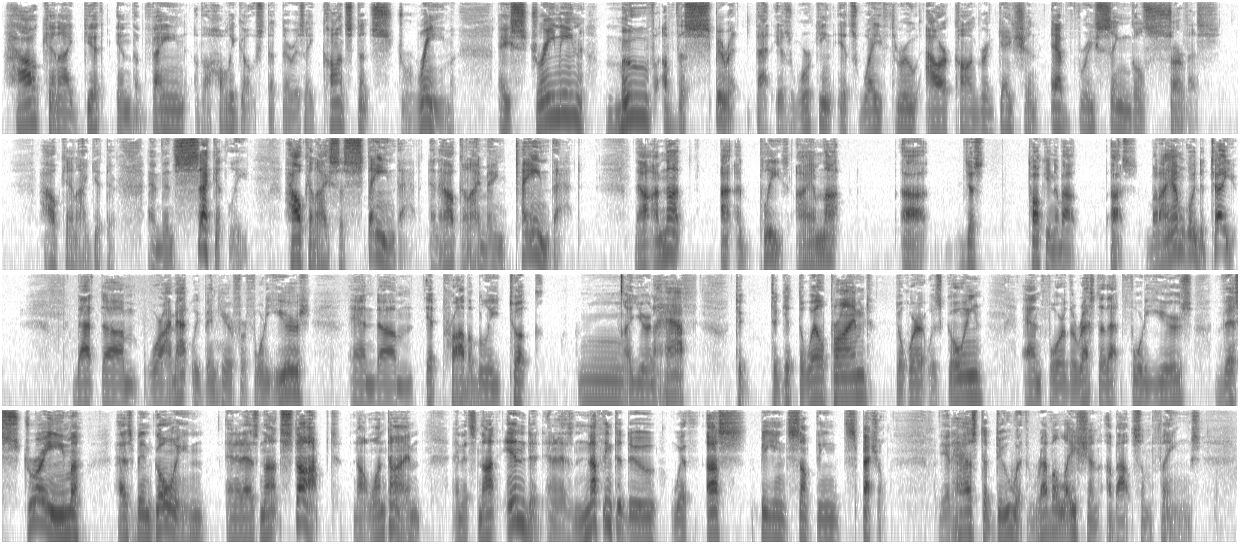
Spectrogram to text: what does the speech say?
How can I get in the vein of the Holy Ghost that there is a constant stream, a streaming move of the Spirit that is working its way through our congregation every single service? How can I get there? And then, secondly, how can I sustain that? And how can I maintain that? Now, I'm not, uh, please, I am not uh, just talking about us. But I am going to tell you that um, where I'm at, we've been here for 40 years, and um, it probably took mm, a year and a half to to get the well primed to where it was going, and for the rest of that 40 years, this stream has been going, and it has not stopped, not one time, and it's not ended, and it has nothing to do with us being something special. It has to do with revelation about some things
